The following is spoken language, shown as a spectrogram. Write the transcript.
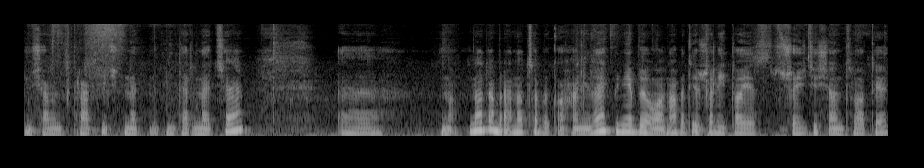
Musiałem sprawdzić w, w internecie. Y, no, no dobra, no co by kochani, no jakby nie było, nawet jeżeli to jest 60 zł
